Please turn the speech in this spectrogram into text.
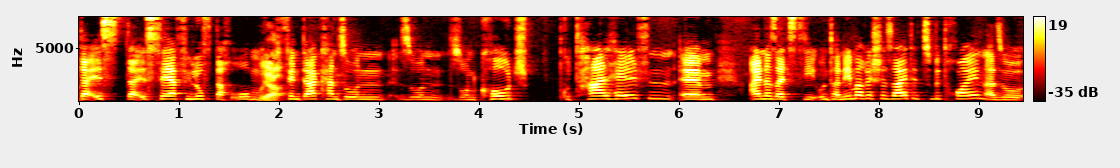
da ist, da ist sehr viel Luft nach oben. Ja. Und ich finde, da kann so ein, so ein, so ein Coach brutal helfen, ähm, einerseits die unternehmerische Seite zu betreuen, also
